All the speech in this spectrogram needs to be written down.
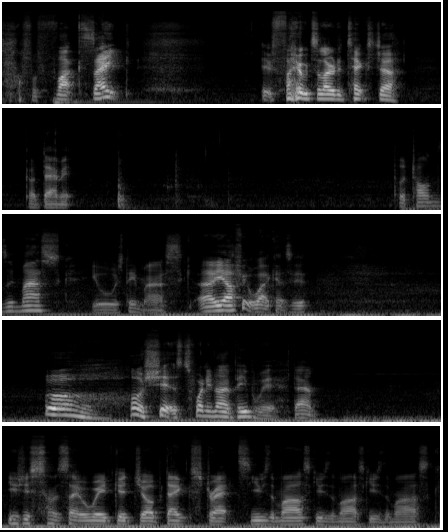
Oh, for fuck's sake. It failed to load a texture. God damn it. Put on the mask. Use the mask. Uh, yeah, I think White Cat's here. Oh, oh shit, there's 29 people here. Damn. You just say a weird good job. Dank strats. Use the mask, use the mask, use the mask.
